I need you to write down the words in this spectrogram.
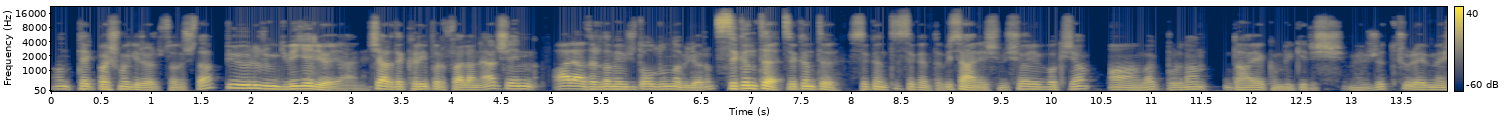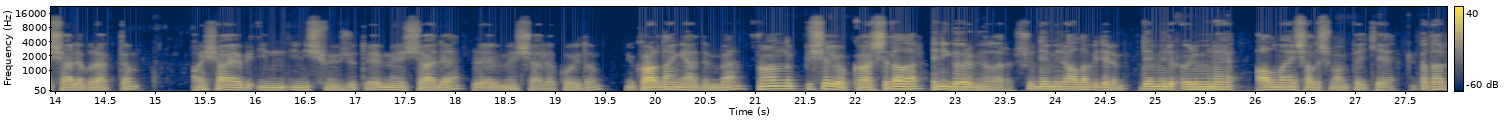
Ama tek başıma giriyorum sonuçta. Bir ölürüm gibi geliyor yani. İçeride creeper falan her şeyin hala hazırda mevcut olduğunu da biliyorum. Sıkıntı, sıkıntı, sıkıntı, sıkıntı. Bir saniye şimdi şöyle bir bakacağım. Aa bak buradan daha yakın bir giriş mevcut. Şuraya bir meşale bıraktım. Aşağıya bir in- iniş mevcut. Ve bir meşale. Şuraya bir meşale koydum. Yukarıdan geldim ben. Şu anlık bir şey yok. Karşıdalar. Beni görmüyorlar. Şu demiri alabilirim. Demiri ölümüne almaya çalışmam peki. Ne kadar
